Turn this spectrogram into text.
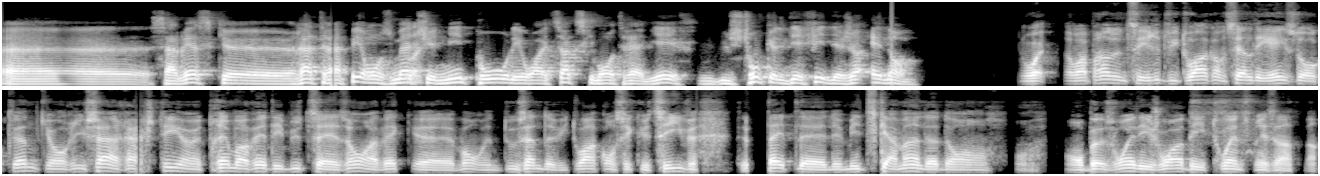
euh, ça reste que rattraper 11 matchs et demi pour les White Sox qui vont très bien. Je trouve que le défi est déjà énorme. Oui, on va prendre une série de victoires comme celle des Aces d'Oakland qui ont réussi à racheter un très mauvais début de saison avec euh, bon, une douzaine de victoires consécutives. C'est peut-être le, médicament dont ont besoin les joueurs des Twins présentement.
